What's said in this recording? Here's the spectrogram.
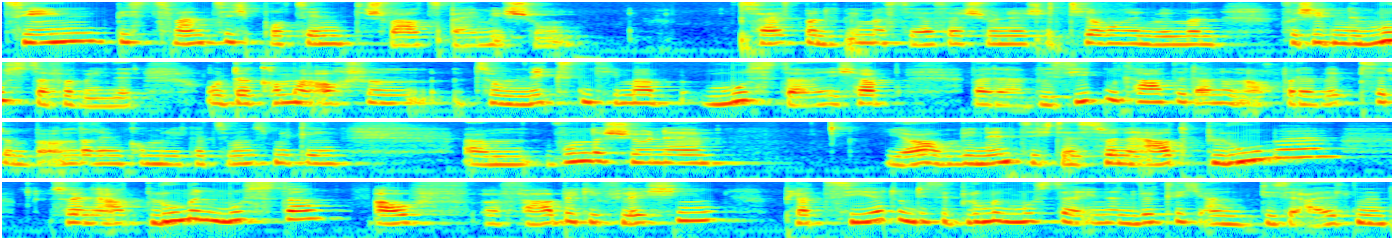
10 bis 20 Prozent Schwarzbeimischung. Das heißt, man hat immer sehr, sehr schöne Schattierungen, wenn man verschiedene Muster verwendet. Und da kommen wir auch schon zum nächsten Thema Muster. Ich habe bei der Visitenkarte dann und auch bei der Website und bei anderen Kommunikationsmitteln ähm, wunderschöne, ja, wie nennt sich das? So eine Art Blume, so eine Art Blumenmuster auf äh, farbige Flächen platziert. Und diese Blumenmuster erinnern wirklich an diese alten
